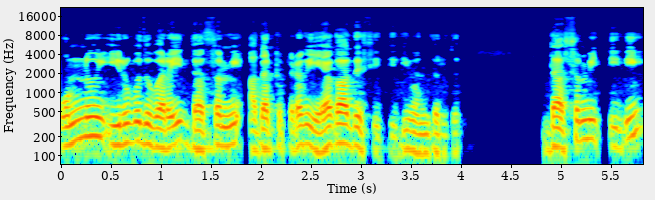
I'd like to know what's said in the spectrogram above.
ஒன்று இருபது வரை தசமி அதற்கு பிறகு ஏகாதசி திதி வந்துடுது தசமி திதி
